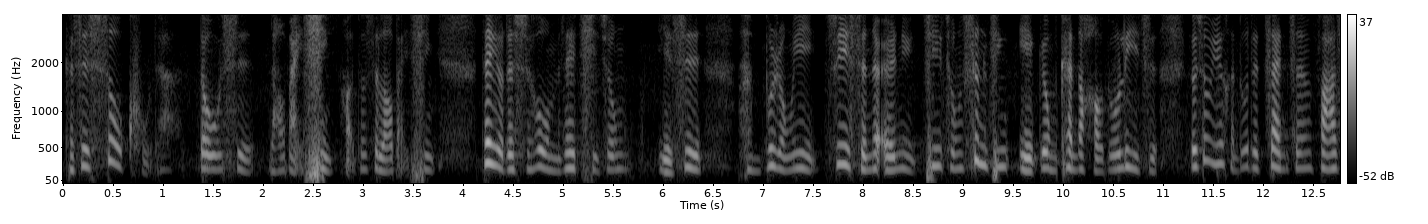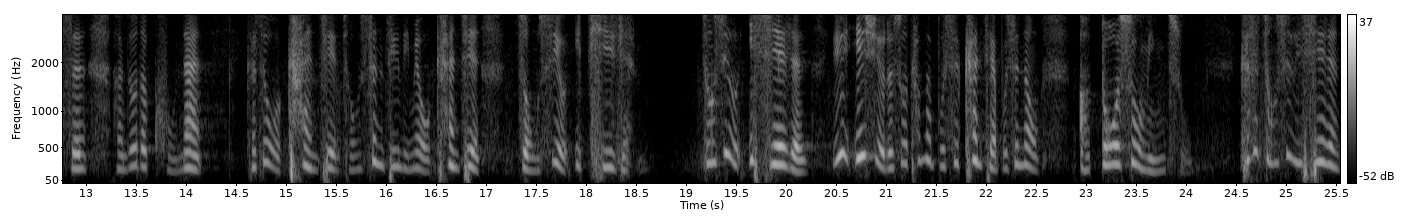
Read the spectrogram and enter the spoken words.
可是受苦的都是老百姓，哈，都是老百姓。但有的时候我们在其中也是。很不容易，所以神的儿女其实从圣经也给我们看到好多例子。有时候有很多的战争发生，很多的苦难，可是我看见从圣经里面，我看见总是有一批人，总是有一些人，因为也许有的时候他们不是看起来不是那种哦多数民族，可是总是有一些人，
